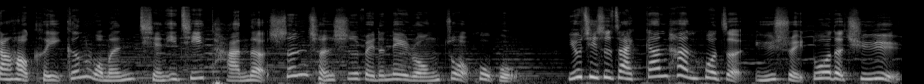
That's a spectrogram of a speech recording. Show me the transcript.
刚好可以跟我们前一期谈的深层施肥的内容做互补，尤其是在干旱或者雨水多的区域，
